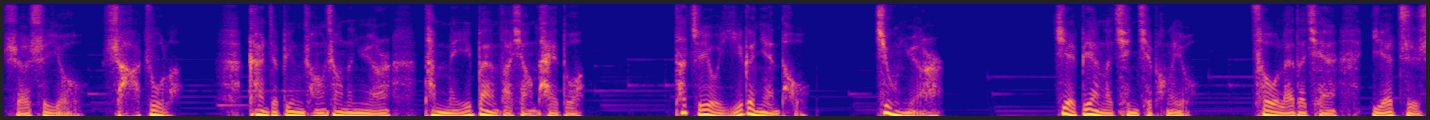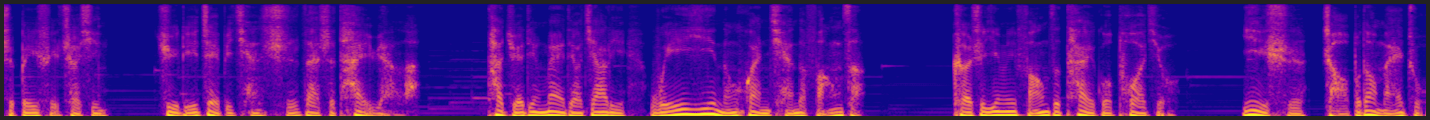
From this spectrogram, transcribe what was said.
佘世友傻住了，看着病床上的女儿，他没办法想太多，他只有一个念头：救女儿。借遍了亲戚朋友，凑来的钱也只是杯水车薪，距离这笔钱实在是太远了。他决定卖掉家里唯一能换钱的房子，可是因为房子太过破旧，一时找不到买主。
